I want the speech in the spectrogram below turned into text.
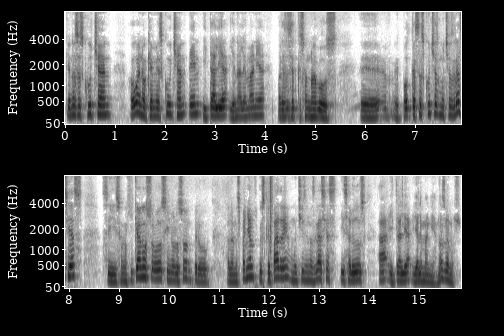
que nos escuchan, o bueno, que me escuchan en Italia y en Alemania. Parece ser que son nuevos eh, podcast escuchas, muchas gracias. Si son mexicanos o si no lo son, pero hablan español, pues qué padre. Muchísimas gracias y saludos a Italia y Alemania. Nos vemos.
